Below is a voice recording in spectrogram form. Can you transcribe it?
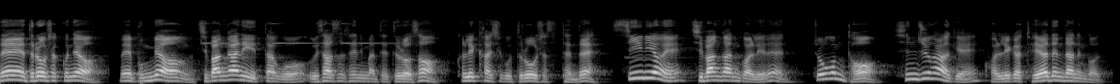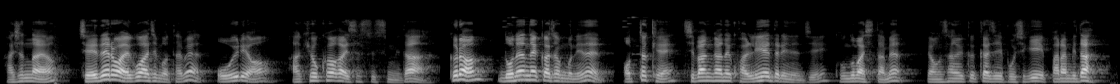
네 들어오셨군요. 네 분명 지방간이 있다고 의사 선생님한테 들어서 클릭하시고 들어오셨을 텐데 시니어의 지방간 관리는 조금 더 신중하게 관리가 돼야 된다는 것 아셨나요? 제대로 알고 하지 못하면 오히려 악효과가 있을 수 있습니다. 그럼 노년내과 전문의는 어떻게 지방간을 관리해 드리는지 궁금하시다면 영상을 끝까지 보시기 바랍니다.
